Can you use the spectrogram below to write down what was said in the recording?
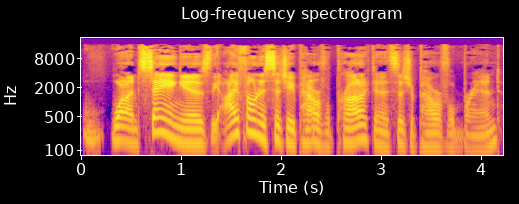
what I'm saying is the iPhone is such a powerful product and it's such a powerful brand,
